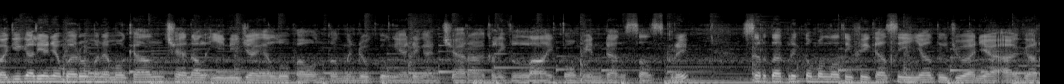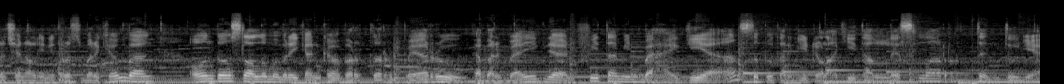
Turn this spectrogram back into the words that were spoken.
bagi kalian yang baru menemukan channel ini, jangan lupa untuk mendukungnya dengan cara klik like, komen, dan subscribe. Serta klik tombol notifikasinya tujuannya agar channel ini terus berkembang untuk selalu memberikan kabar terbaru, kabar baik, dan vitamin bahagia seputar idola kita Leslar tentunya.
